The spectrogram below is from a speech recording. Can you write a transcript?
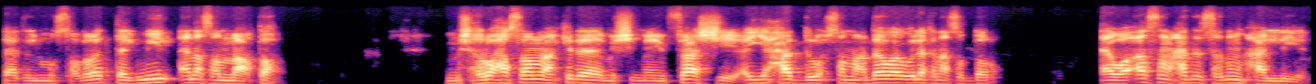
بتاعت المستحضرات التجميل أنا صنعتها. مش هروح أصنع كده مش ما ينفعش أي حد يروح يصنع دواء يقول لك أنا هصدره. أو أصلا حد يستخدمه محليا.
